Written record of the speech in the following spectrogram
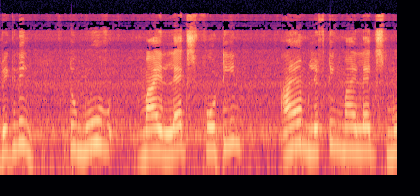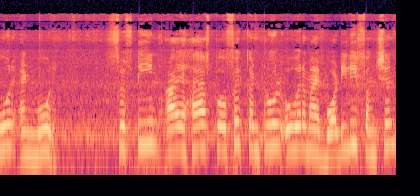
beginning to move my legs 14 i am lifting my legs more and more. 15 I have perfect control over my bodily function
